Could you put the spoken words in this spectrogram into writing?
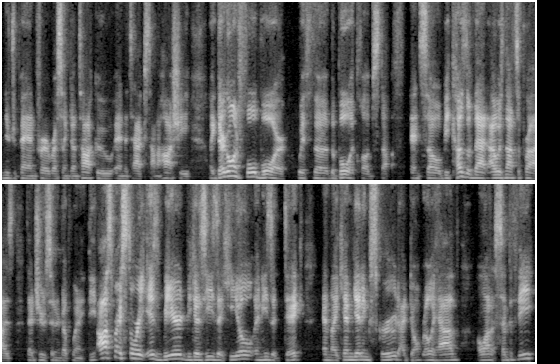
New Japan for Wrestling Dontaku and attacks Tanahashi. Like they're going full bore with the the Bullet Club stuff, and so because of that, I was not surprised that Juice ended up winning. The Ospreay story is weird because he's a heel and he's a dick, and like him getting screwed, I don't really have a lot of sympathy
